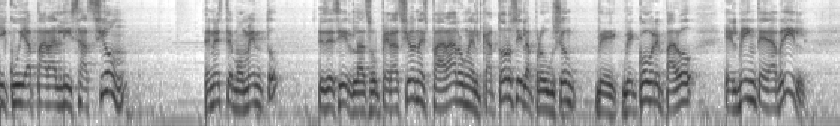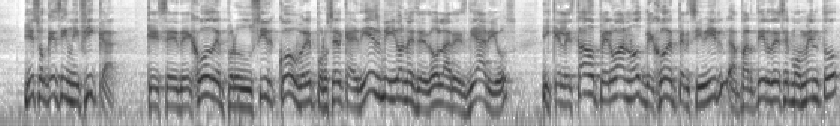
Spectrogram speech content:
y cuya paralización en este momento, es decir, las operaciones pararon el 14 y la producción de, cobre paró el 20 de abril. ¿Y eso qué significa? Que se dejó de producir cobre por cerca de 10 millones de dólares diarios y que el Estado peruano dejó de percibir a partir de ese momento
